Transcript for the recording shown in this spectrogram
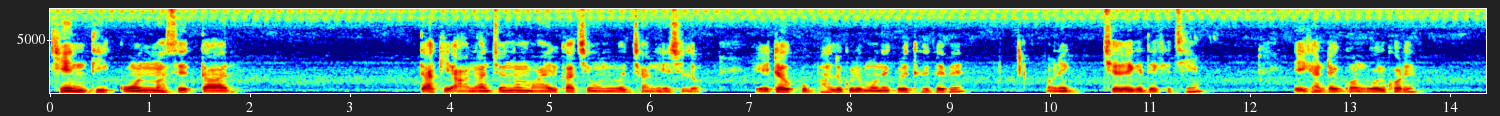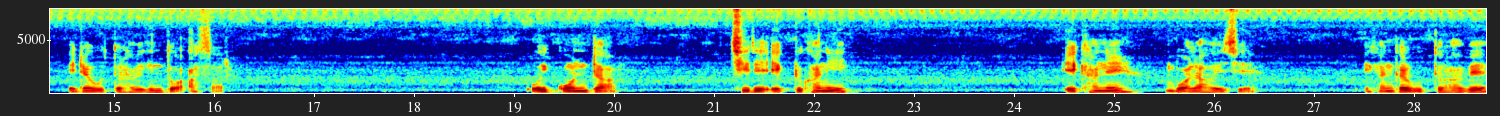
খেন্তি কোন মাসে তার, তাকে আনার জন্য মায়ের কাছে অনুরোধ জানিয়েছিল? এটাও খুব ভালো করে মনে করে থুয়ে দেবে। অনেক ছেলেকে দেখেছি, এইখানটায় গন্ডগোল করে। এটার উত্তর হবে কিন্তু আসার ওই কোনটা ছিঁড়ে একটুখানি এখানে বলা হয়েছে। এখানকার উত্তর হবে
